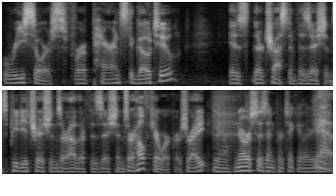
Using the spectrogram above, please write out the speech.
resource for parents to go to is their trusted physicians, pediatricians or other physicians or healthcare workers, right? Yeah, nurses in particular. Yeah,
